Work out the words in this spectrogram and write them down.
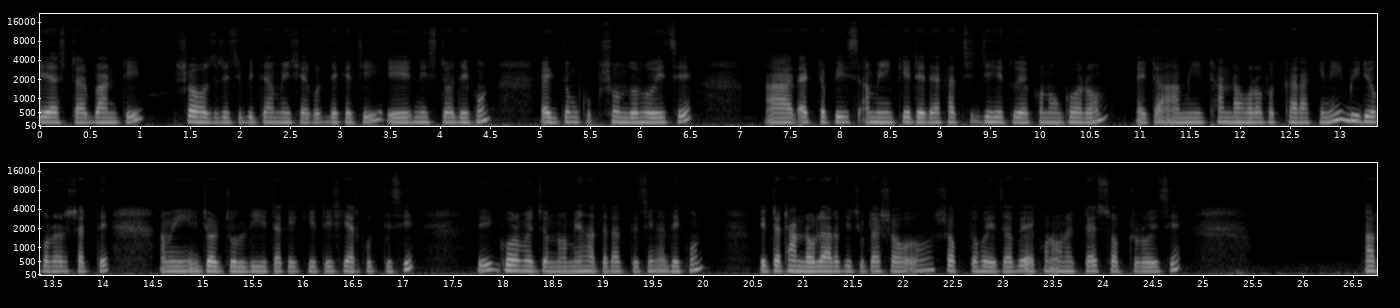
এই স্টার বানটি সহজ রেসিপিতে আমি শেয়ার করে দেখেছি, এর নিচটাও দেখুন, একদম খুব সুন্দর হয়েছে। আর একটা পিস আমি কেটে দেখাচ্ছি, যেহেতু এখনও গরম, এটা আমি ঠান্ডা হওয়ার অপেক্ষা রাখিনি। ভিডিও করার সাথে আমি জল জলদি এটাকে কেটে শেয়ার করতেছি। এই গরমের জন্য আমি হাতে রাখতেছি না, দেখুন। এটা ঠান্ডা হলে আরও কিছুটা শক্ত হয়ে যাবে, এখন অনেকটাই সফট রয়েছে। আর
